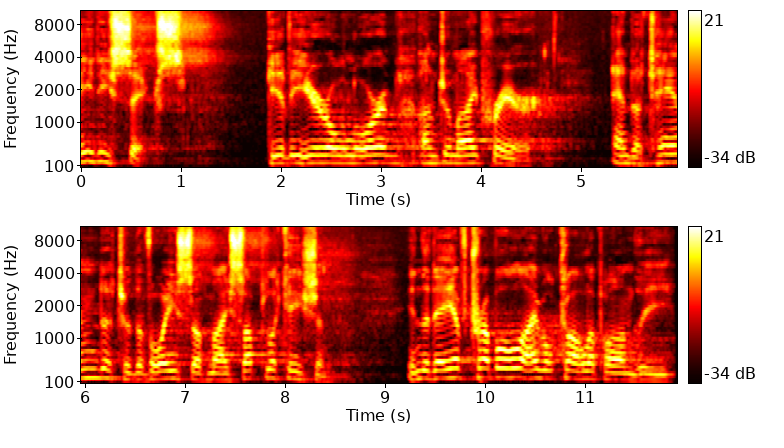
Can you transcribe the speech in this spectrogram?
86 Give ear, O Lord, unto my prayer, and attend to the voice of my supplication. In the day of trouble I will call upon thee,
